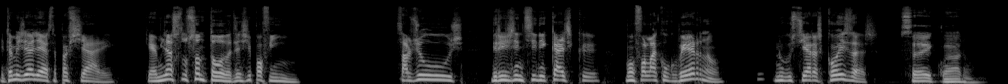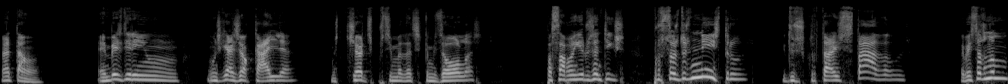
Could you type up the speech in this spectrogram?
E também já olha esta para fechar, que é a melhor solução de todas, deixa para o fim. Sabes os dirigentes sindicais que vão falar com o governo? Negociar as coisas? Sei, claro. Então, em vez de irem um- uns gajos ao calha, uns t-shirts por cima das camisolas, passavam a ir os antigos professores dos ministros e dos secretários de Estado. A ver se eles não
